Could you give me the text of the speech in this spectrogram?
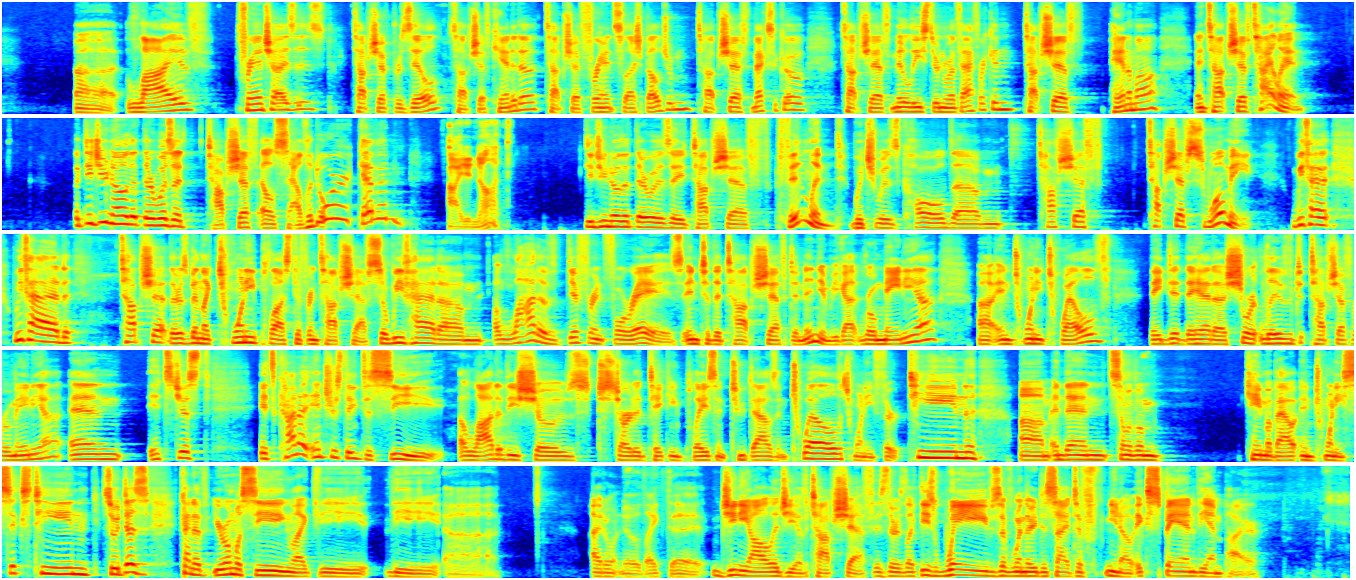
uh, live franchises Top Chef Brazil, Top Chef Canada, Top Chef France slash Belgium, Top Chef Mexico, Top Chef Middle Eastern North African, Top Chef Panama, and Top Chef Thailand. But did you know that there was a Top Chef El Salvador, Kevin? I did not. Did you know that there was a Top Chef Finland, which was called um, Top Chef Top Chef Suomi? We've had we've had top chef there's been like 20 plus different top chefs. So we've had um, a lot of different forays into the top chef dominion. We got romania uh, in 2012 they did they had a short-lived top chef romania and it's just it's kind of interesting to see a lot of these shows started taking place in 2012 2013 um, and then some of them came about in 2016. So it does kind of you're almost seeing like the the uh I don't know, like the genealogy of Top Chef is there's like these waves of when they decide to, you know, expand the empire.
